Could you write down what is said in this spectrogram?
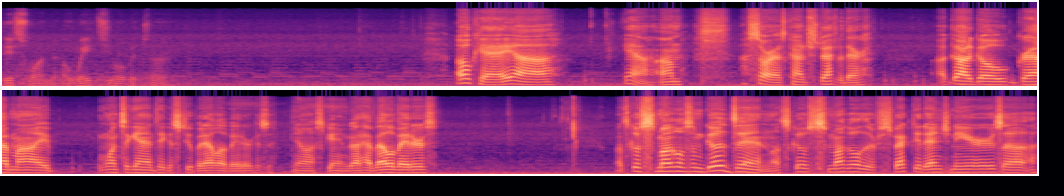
This one awaits your return. Okay, uh, yeah, um, sorry, I was kind of distracted there. I gotta go grab my, once again, take a stupid elevator, because, you know, this game, gotta have elevators. Let's go smuggle some goods in. Let's go smuggle the respected engineer's, uh,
